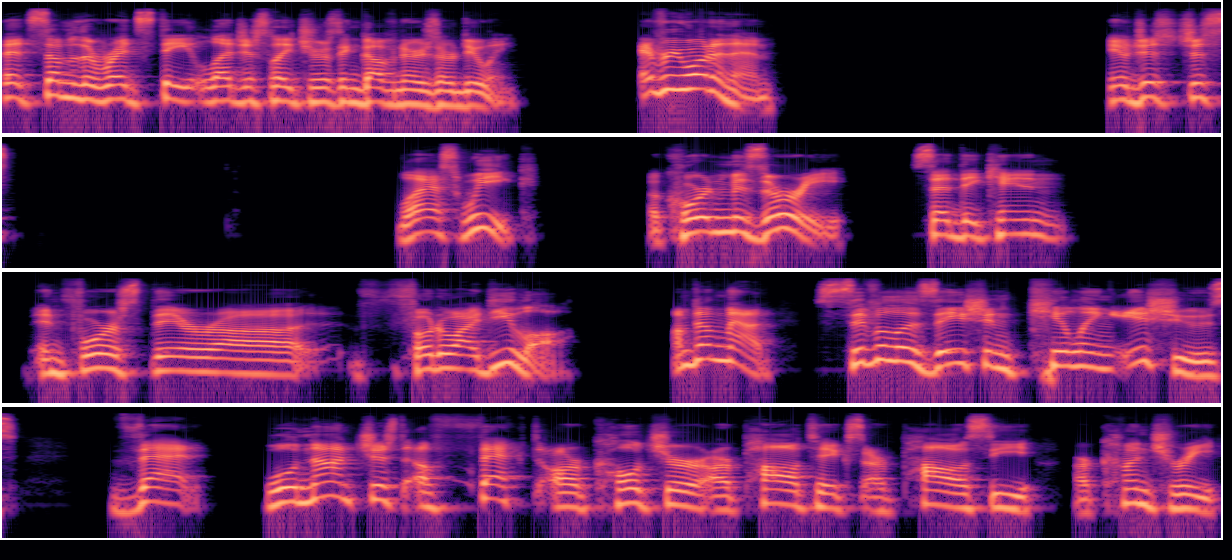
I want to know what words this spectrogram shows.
that some of the red state legislatures and governors are doing. Every one of them. You know, just just last week, a court in Missouri said they can't enforce their uh, photo ID law. I'm talking about civilization killing issues that will not just affect our culture, our politics, our policy, our country,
